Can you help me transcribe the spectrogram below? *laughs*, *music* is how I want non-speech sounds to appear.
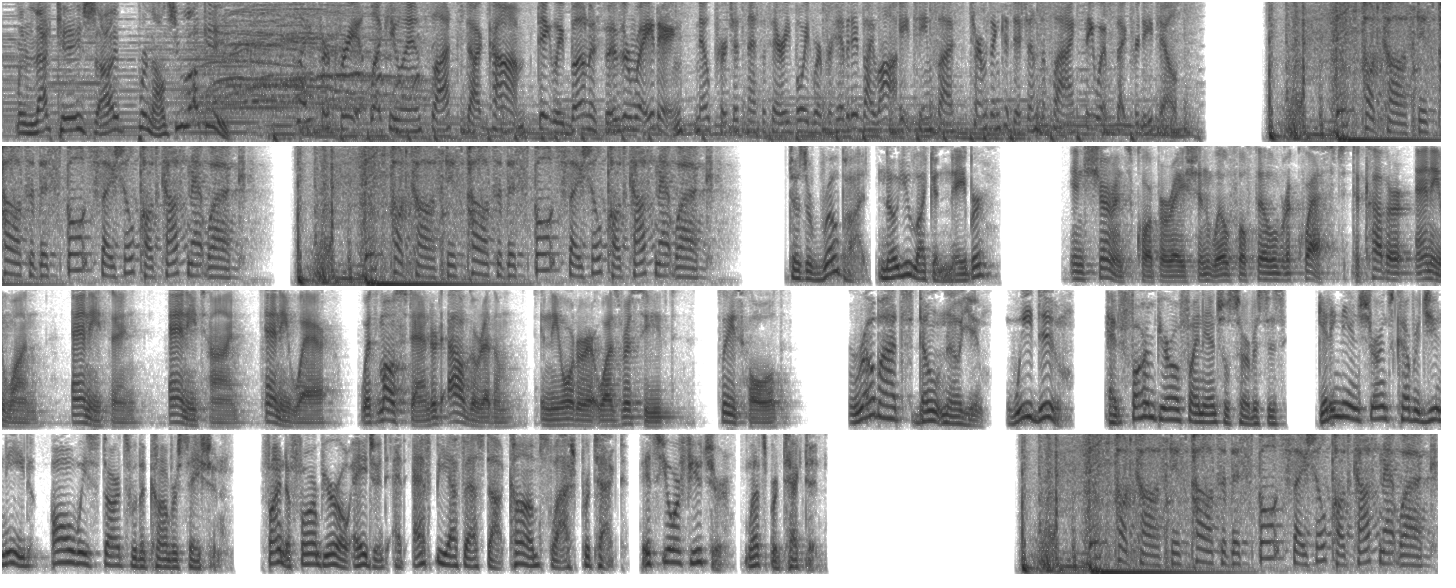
In that case, I pronounce you lucky. Play for free at LuckyLandSlots.com. Daily bonuses are waiting. No purchase necessary. Void where prohibited by law. 18 plus. Terms and conditions apply. See website for details. This podcast is part of the Sports Social Podcast Network. This podcast is part of the Sports Social Podcast Network. Does a robot know you like a neighbor? Insurance Corporation will fulfill request to cover anyone, anything, anytime, anywhere with most standard algorithm in the order it was received. Please hold. Robots don't know you. We do. At Farm Bureau Financial Services, getting the insurance coverage you need always starts with a conversation. Find a Farm Bureau agent at fbfs.com slash protect. It's your future. Let's protect it. This podcast is part of the Sports Social Podcast Network.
